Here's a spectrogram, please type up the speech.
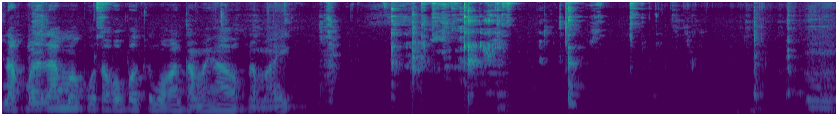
Nak, malalaman po sa kung pag kumakanta, may hawak na mic. Mm.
